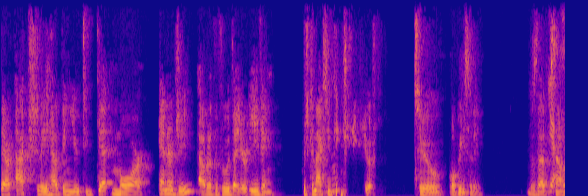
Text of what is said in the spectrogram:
they're actually helping you to get more energy out of the food that you're eating, which can actually mm-hmm. contribute to obesity. Does that yes. sound?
